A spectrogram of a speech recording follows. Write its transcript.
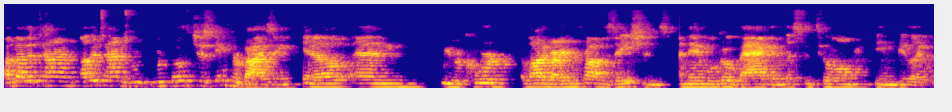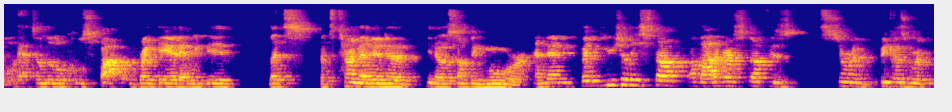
Another time, other times we're, we're both just improvising, you know, and we record a lot of our improvisations, and then we'll go back and listen to them and be like, "Oh, that's a little cool spot right there that we did." Let's let's turn that into you know something more. And then, but usually stuff, a lot of our stuff is sort of because we're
